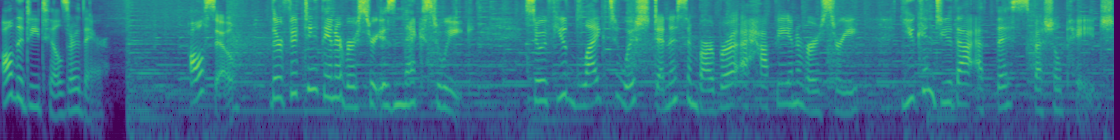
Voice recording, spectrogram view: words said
All the details are there. Also, their 50th anniversary is next week. So if you'd like to wish Dennis and Barbara a happy anniversary, you can do that at this special page.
